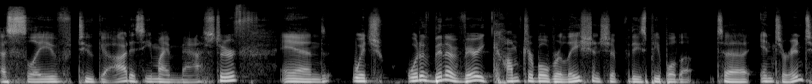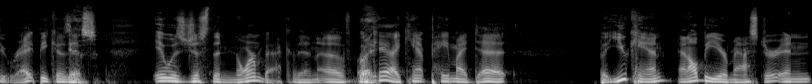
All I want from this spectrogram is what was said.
a slave to god? Is he my master? And which would have been a very comfortable relationship for these people to to enter into right? Because Yes. it's it was just the norm back then of Right. okay i can't pay my debt but you can and i'll be your master and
